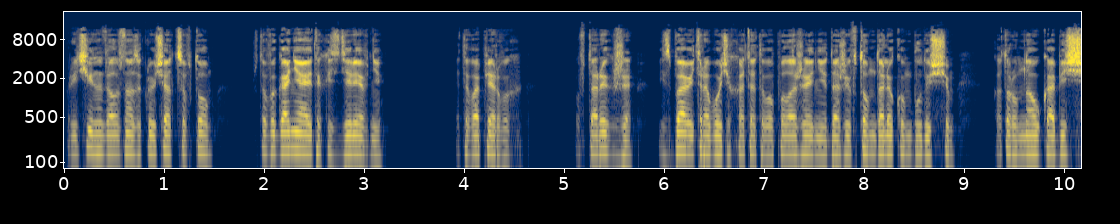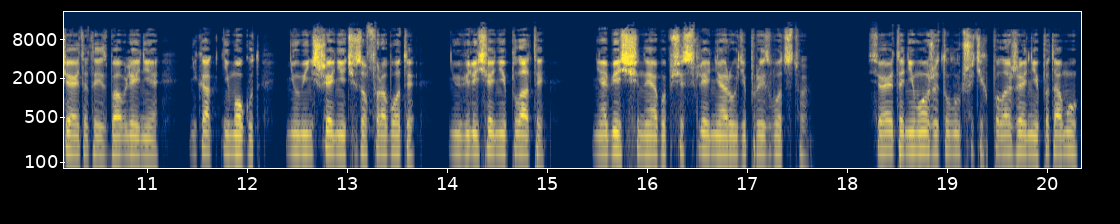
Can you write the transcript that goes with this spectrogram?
Причина должна заключаться в том, что выгоняет их из деревни. Это во-первых. Во-вторых же, избавить рабочих от этого положения даже в том далеком будущем, в котором наука обещает это избавление, никак не могут ни уменьшение часов работы, ни увеличение платы, ни обещанное обобществление орудий производства. Все это не может улучшить их положение потому,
